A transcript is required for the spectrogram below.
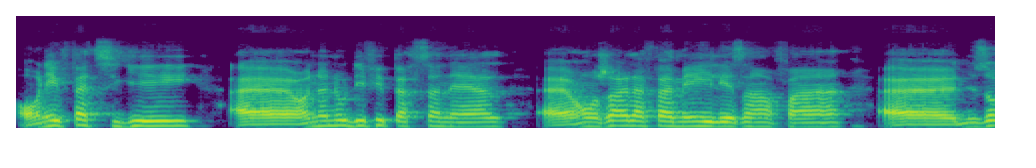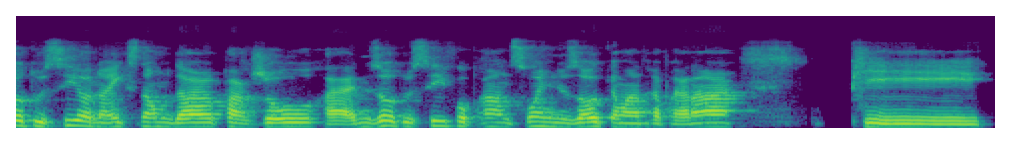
on est fatigué, euh, on a nos défis personnels, euh, on gère la famille, les enfants. Euh, nous autres aussi, on a X nombre d'heures par jour. nous autres aussi, il faut prendre soin de nous autres comme entrepreneurs. Puis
